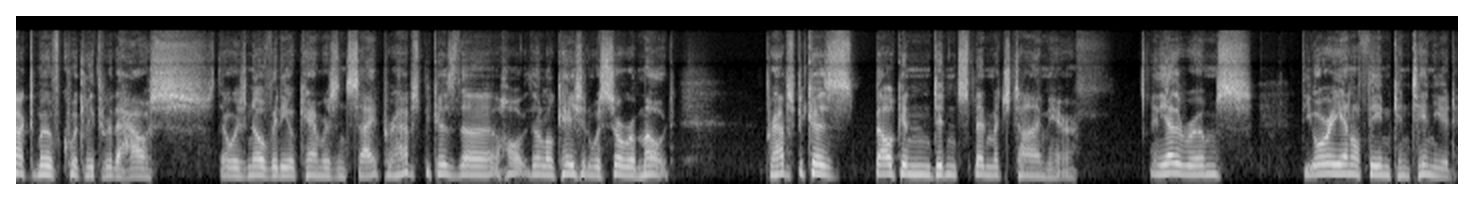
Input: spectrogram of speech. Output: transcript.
Chuck moved quickly through the house. There was no video cameras in sight, perhaps because the the location was so remote. Perhaps because Belkin didn't spend much time here. In the other rooms, the Oriental theme continued.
